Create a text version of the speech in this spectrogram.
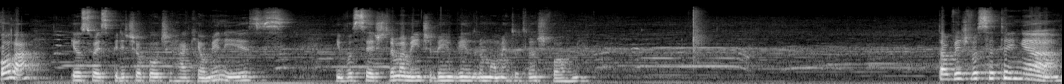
Olá, eu sou a Spiritual Coach Raquel Menezes e você é extremamente bem-vindo no Momento Transforme. Talvez você tenha,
